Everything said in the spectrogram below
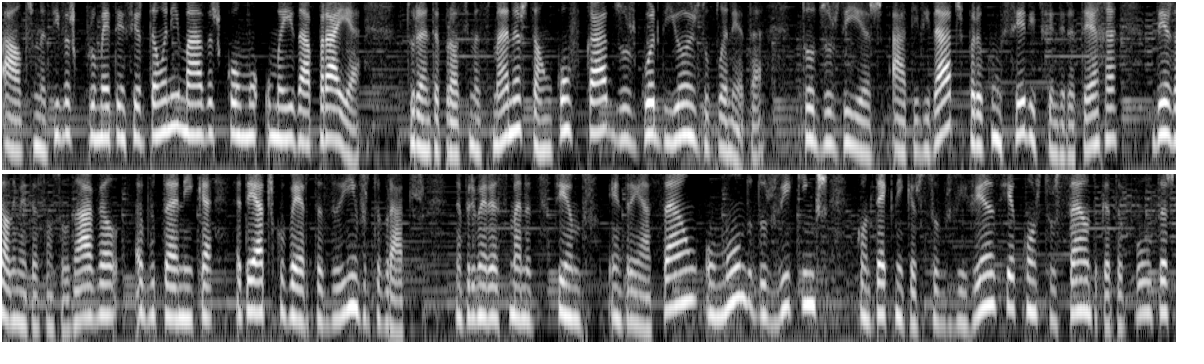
há alternativas que prometem ser tão animadas como uma ida à praia. Durante a próxima semana estão convocados os Guardiões do Planeta. Todos os dias há atividades para conhecer e defender a Terra, desde a alimentação saudável, a botânica, até à descoberta de invertebrados. Na primeira semana de setembro entra em ação o mundo dos vikings, com técnicas de sobrevivência, construção de catapultas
